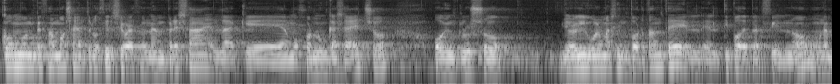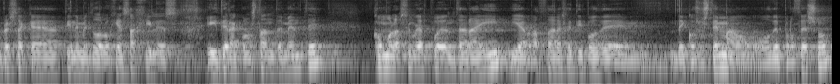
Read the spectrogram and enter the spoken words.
cómo empezamos a introducir seguridad en una empresa en la que a lo mejor nunca se ha hecho, o incluso yo creo que igual más importante el, tipo de perfil, ¿no? Una empresa que tiene metodologías ágiles e itera constantemente, cómo la seguridad puede entrar ahí y abrazar ese tipo de, ecosistema o, de proceso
